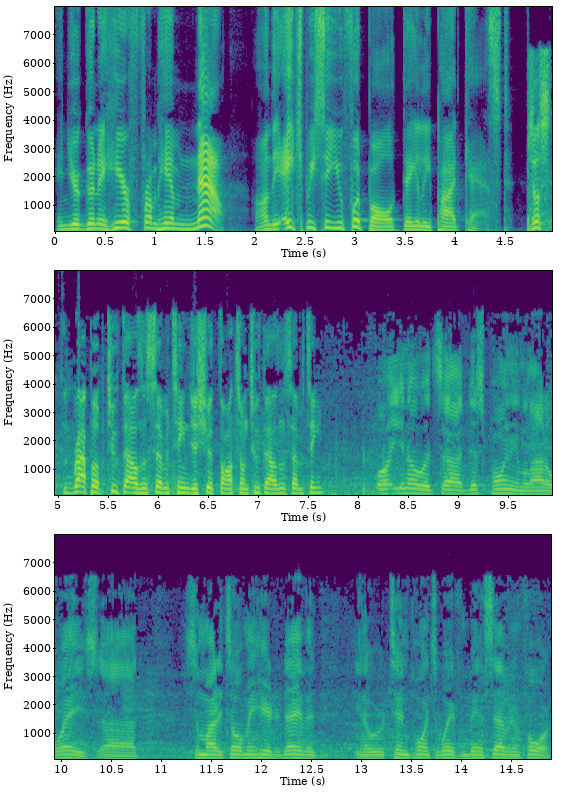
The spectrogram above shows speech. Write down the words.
And you're going to hear from him now on the HBCU Football Daily Podcast. Just wrap up 2017, just your thoughts on 2017? Well, you know, it's uh, disappointing in a lot of ways. Uh, somebody told me here today that, you know, we were 10 points away from being 7 and 4.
